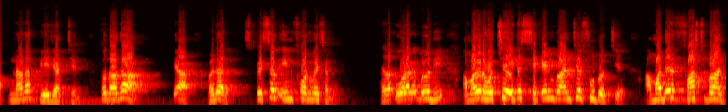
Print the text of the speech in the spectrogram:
আপনারা পেয়ে যাচ্ছেন। তো দাদা ইয়া ব্রাদার স্পেশাল ইনফরমেশন ওর আগে বলে দিই, আমাদের হচ্ছে এটা সেকেন্ড ব্রাঞ্চের শুট হচ্ছে। আমাদের ফার্স্ট ব্রাঞ্চ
